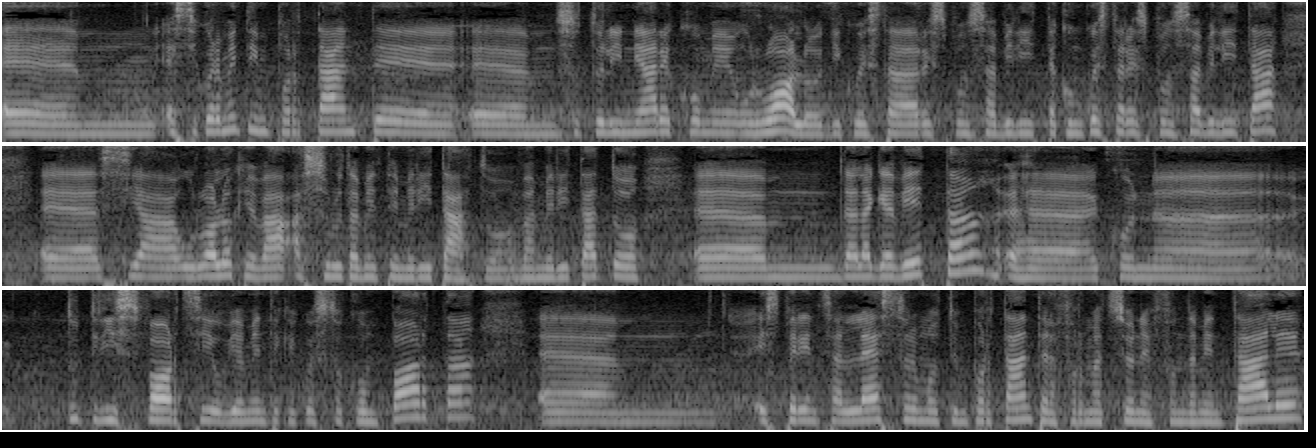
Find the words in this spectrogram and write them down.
Ehm, è sicuramente importante ehm, sottolineare come un ruolo di questa responsabilità, con questa responsabilità eh, sia un ruolo che va assolutamente meritato, va meritato ehm, dalla gavetta eh, con, eh, tutti gli sforzi ovviamente che questo comporta, ehm, esperienza all'estero è molto importante, la formazione è fondamentale,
